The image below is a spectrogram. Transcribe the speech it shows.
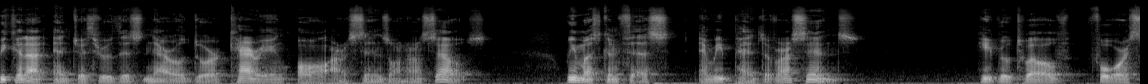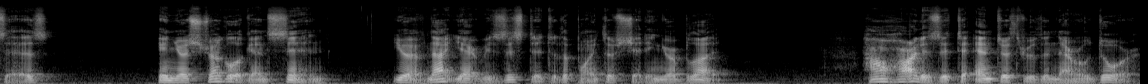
We cannot enter through this narrow door carrying all our sins on ourselves. We must confess and repent of our sins. Hebrew 12 4 says, In your struggle against sin, you have not yet resisted to the point of shedding your blood. How hard is it to enter through the narrow door?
